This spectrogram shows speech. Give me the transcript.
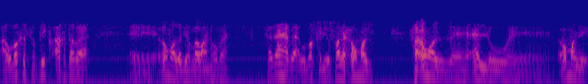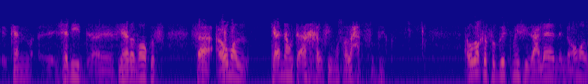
أبو بكر الصديق أغضب عمر رضي الله عنهما فذهب أبو بكر ليصالح عمر. فعمر قال له عمر كان شديد في هذا الموقف. فعمر كأنه تأخر في مصالحة الصديق. أبو بكر الصديق مشي زعلان إن عمر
